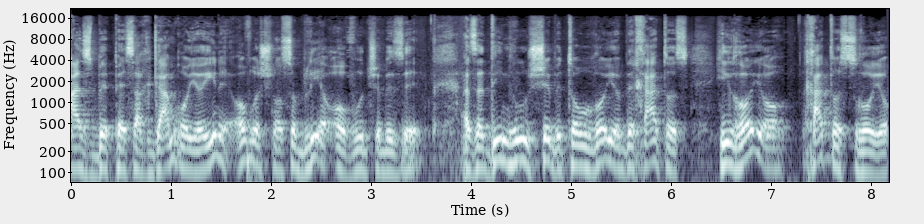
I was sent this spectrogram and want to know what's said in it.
אז בפסח גם רויו, הנה, עוברו שנוסו בלי העובוד שבזה. אז הדין הוא שבתור רויו בחטוס היא רויו, חטוס רויו,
